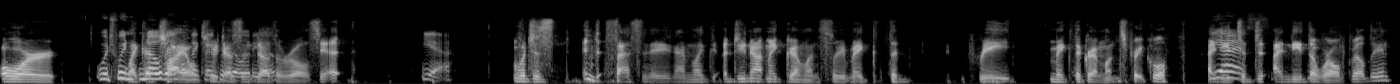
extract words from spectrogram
or which we like know a they have the child who doesn't know of. the rules yet, Yeah, which is fascinating. I'm like, do not make Gremlins three, make the pre, make the Gremlins prequel. I need to, I need the world building.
